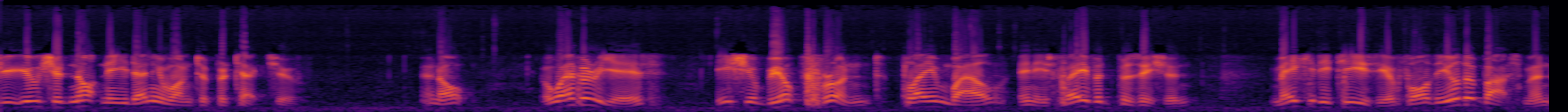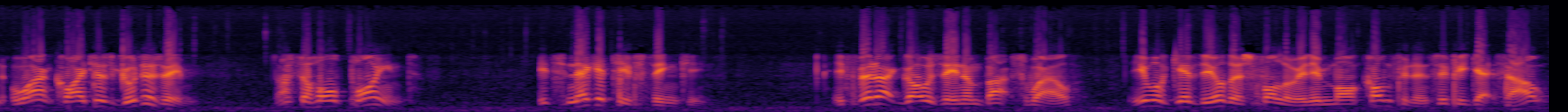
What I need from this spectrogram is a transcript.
you should not need anyone to protect you. You know, whoever he is, he should be up front, playing well in his favoured position, making it easier for the other batsmen who aren't quite as good as him. That's the whole point. It's negative thinking. If Virat goes in and bats well, he will give the others following him more confidence. If he gets out,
